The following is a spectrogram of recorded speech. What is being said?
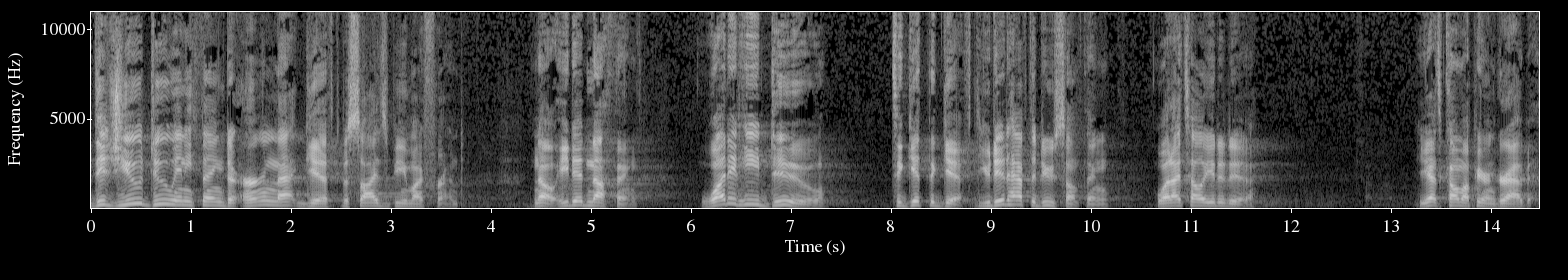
did you do anything to earn that gift besides be my friend? No, he did nothing. What did he do to get the gift? You did have to do something. What I tell you to do? You have to come up here and grab it.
